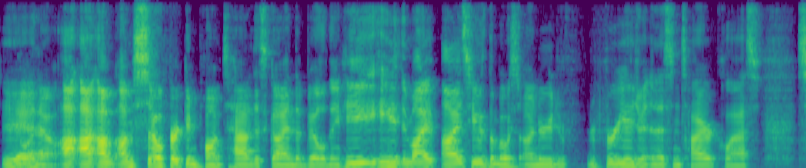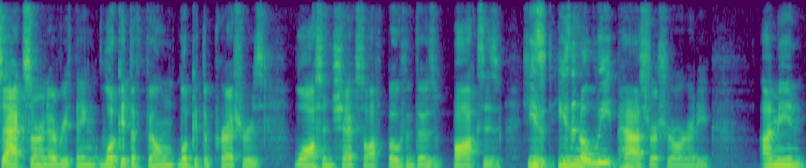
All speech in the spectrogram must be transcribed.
yeah no, I, I I'm I'm so freaking pumped to have this guy in the building. He he in my eyes he was the most underrated free agent in this entire class. Sacks aren't everything. Look at the film. Look at the pressures. Lawson checks off both of those boxes. He's he's an elite pass rusher already. I mean,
